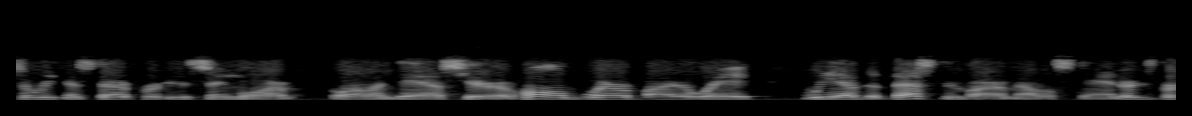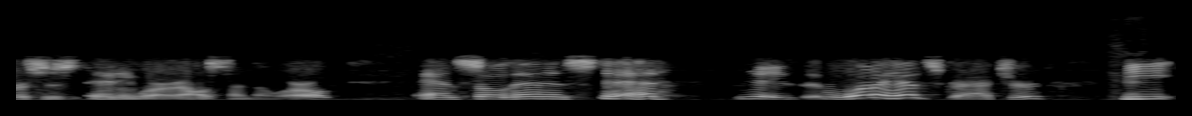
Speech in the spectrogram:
so we can start producing more oil and gas here at home, where, by the way, we have the best environmental standards versus anywhere else in the world. And so then instead, what a head scratcher he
